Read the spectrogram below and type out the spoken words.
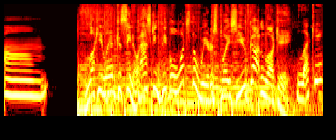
um, Lucky Land Casino asking people what's the weirdest place you've gotten lucky? Lucky?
